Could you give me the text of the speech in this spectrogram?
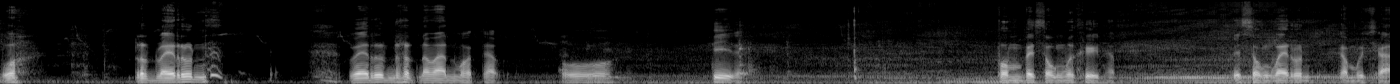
โอ้รถวัยรุ่นวัยรุ่นรถน้ำมันหมดครับ โอ้พี่เนี่ยผมไปส่งเมื่อคืนครับ ไปส่งวัยรุ่นกัมพูชา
